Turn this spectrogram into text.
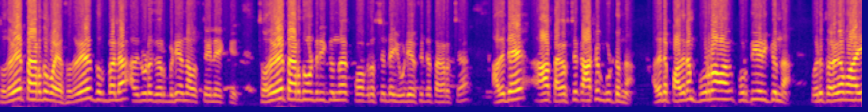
സ്വതവേ തകർന്നുപോയ സ്വതവേ ദുർബല അതിലൂടെ ഗർഭിണി എന്ന അവസ്ഥയിലേക്ക് സ്വതവേ തകർന്നുകൊണ്ടിരിക്കുന്ന കോൺഗ്രസിന്റെ യു ഡി എഫിന്റെ തകർച്ച അതിന്റെ ആ തകർച്ചക്ക് ആക്കം കൂട്ടുന്ന അതിന്റെ പതനം പൂർണ പൂർത്തീകരിക്കുന്ന ഒരു ത്വരകമായി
